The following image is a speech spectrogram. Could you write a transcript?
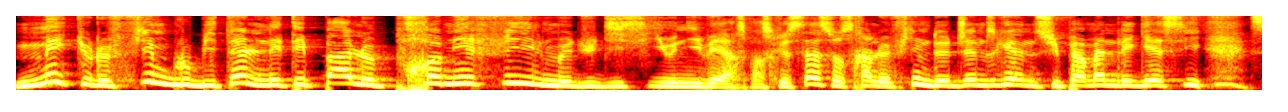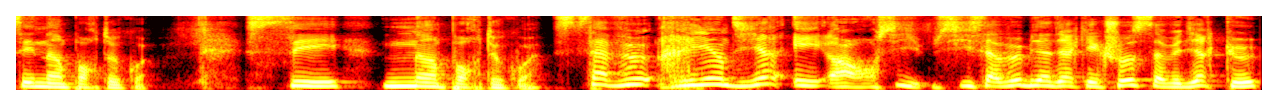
mais que le film Blue Beetle n'était pas le premier film du DC Universe, parce que ça, ce sera le film de James Gunn, Superman Legacy. C'est n'importe quoi. C'est n'importe quoi. Ça veut rien dire, et alors si, si ça veut bien dire quelque chose, ça veut dire que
